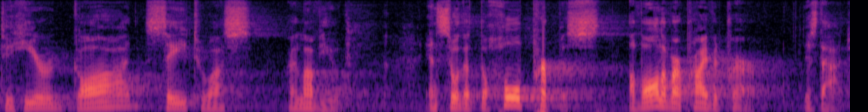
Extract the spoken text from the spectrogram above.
to hear God say to us, I love you. And so that the whole purpose of all of our private prayer is that.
